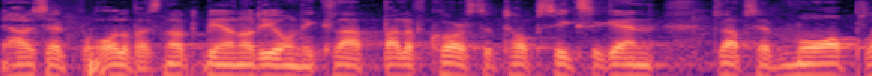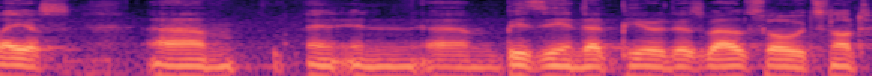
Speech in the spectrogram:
how I said for all of us, not we are not the only club, but of course the top six again. Clubs have more players um, in, in um, busy in that period as well. So it's not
